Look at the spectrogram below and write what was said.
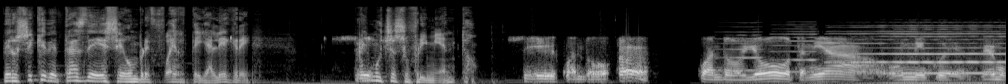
pero sé que detrás de ese hombre fuerte y alegre hay mucho sufrimiento. Sí, cuando, cuando yo tenía un hijo enfermo,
